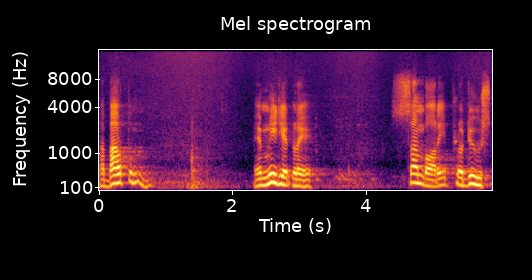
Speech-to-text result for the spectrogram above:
about them? Immediately, somebody produced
